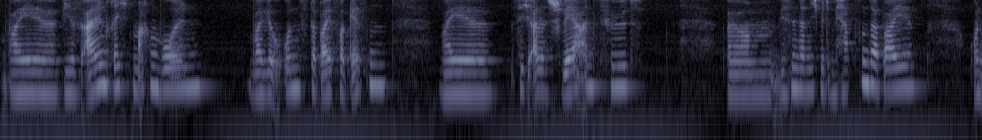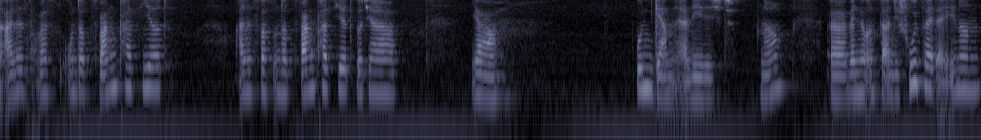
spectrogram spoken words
weil wir es allen recht machen wollen, weil wir uns dabei vergessen, weil sich alles schwer anfühlt. Ähm, wir sind dann nicht mit dem Herzen dabei und alles, was unter Zwang passiert, alles, was unter Zwang passiert, wird ja, ja ungern erledigt. Ne? Äh, wenn wir uns da an die Schulzeit erinnern,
